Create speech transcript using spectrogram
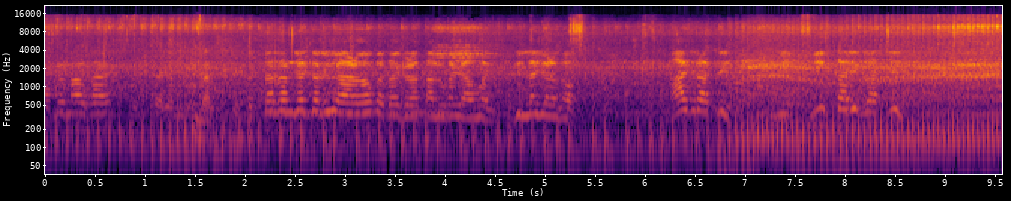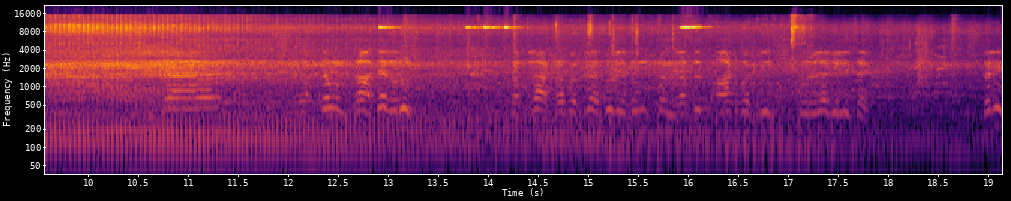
आपलं नाव काय? सत्तर रमजान तर्फे आळगाव कसागळा तालुका यावल जिल्हा जळगाव. आज रात्री वीस तारीख रात्री त्या रस्त्याहून साध्या घरून सतरा अठरा बकरी असून येथून पंधरा ते आठ बकरी चोरीला गेलीच आहे तरी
